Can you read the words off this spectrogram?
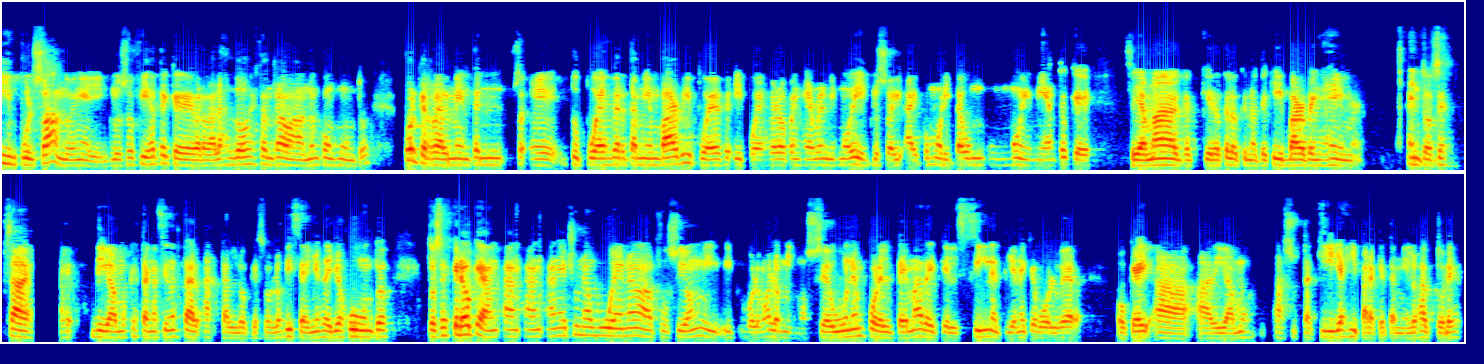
impulsando en ella. Incluso fíjate que de verdad las dos están trabajando en conjunto porque realmente eh, tú puedes ver también Barbie puedes, y puedes ver Oppenheimer el mismo día. Incluso hay, hay como ahorita un, movimiento que se llama, quiero que lo que note aquí, Barbenheimer. Entonces, ¿sabes? Digamos que están haciendo hasta, hasta lo que son los diseños de ellos juntos. Entonces creo que han, han, han hecho una buena fusión y, y volvemos a lo mismo. Se unen por el tema de que el cine tiene que volver ¿ok? A, digamos, a sus taquillas y para que también los actores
